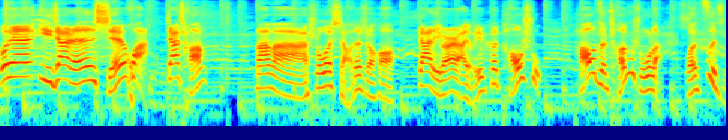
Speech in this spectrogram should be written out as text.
昨天一家人闲话家常，妈妈说我小的时候家里边啊有一棵桃树，桃子成熟了，我自己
